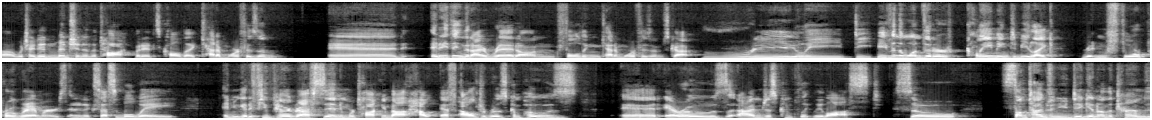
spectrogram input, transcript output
uh, which I didn't mention in the talk, but it's called a catamorphism. And anything that I read on folding and catamorphisms got really deep. Even the ones that are claiming to be like written for programmers in an accessible way. And you get a few paragraphs in, and we're talking about how F algebras compose and arrows. I'm just completely lost. So sometimes when you dig in on the terms,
